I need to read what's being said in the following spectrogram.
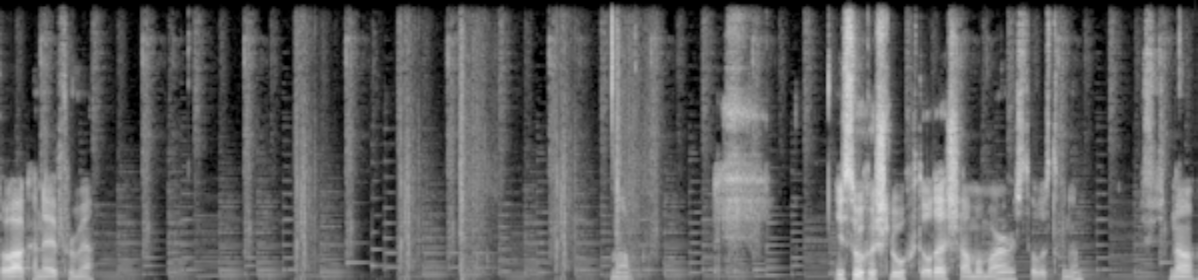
Da war keine Äpfel mehr. Na. Ich suche Schlucht, oder? Schauen wir mal, ist da was drinnen? Na,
